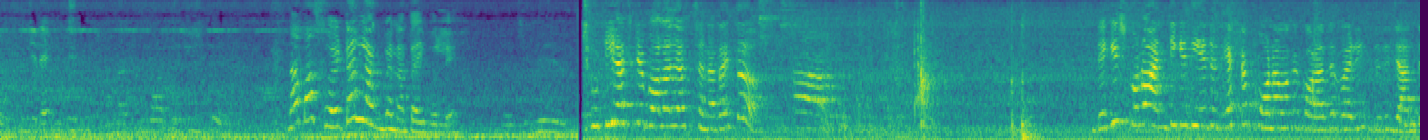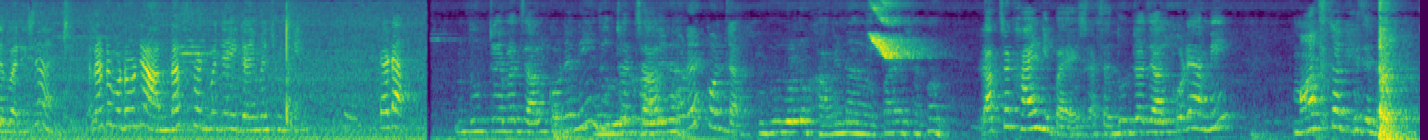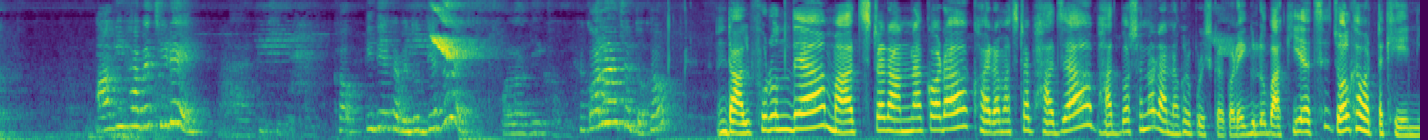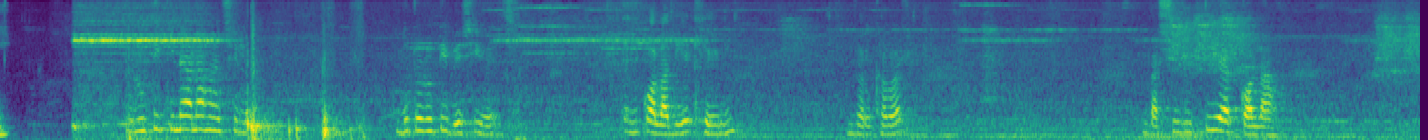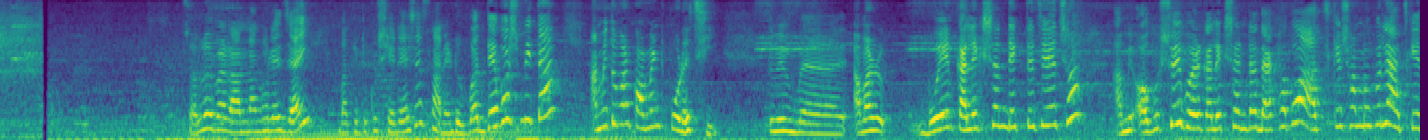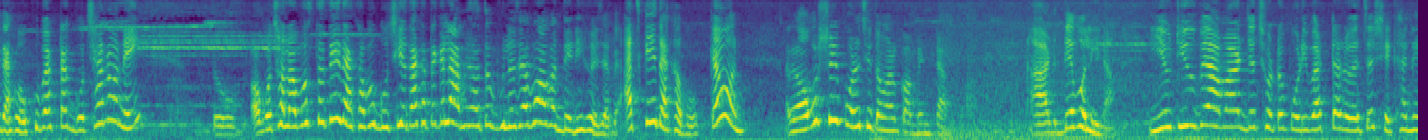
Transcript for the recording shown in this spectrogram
না বা সোয়েটার লাগবে না তাই বলে। ছুটি আজকে বলা যাচ্ছে না তাই তো? দেখিস কোনো আন্টিকে দিয়ে যদি একটা ফোন আমাকে করাতে পারিস যদি জানতে পারিস হ্যাঁ? তাহলে একটা মোটামুটি আন্দাজ থাকবে যে এই টাইমে ছুটি। টাটা। দুধটা এবার জাল করে নি দুধটা জাল করে কোনটা? বলল খাবে না পায়েস এখন। রাত্রে খাইনি পায়েস। আচ্ছা দুধটা জাল করে আমি মাছটা ভেজে নেব। মা কি খাবে চিড়ে? খাও কি দিয়ে খাবে? দুধ দিয়ে খাবে? কলা দিয়ে খাবে। হ্যাঁ, কলা আছে তো খাও। ডাল ফোড়ন দেয়া মাছটা রান্না করা খয়রা মাছটা ভাজা ভাত বসানো রান্নাঘর পরিষ্কার করা এগুলো বাকি আছে। জল খাবারটা খেয়ে নি। রুটি কিনে আনা হয়েছিল। দুটো রুটি বেশি হয়েছে। আমি কলা দিয়ে খেয়ে নিই জল খাবার। বাসি রুটি আর কলা। চলো এবার রান্নাঘরে যাই। বাকিটুকু সেরে এসে স্নানে ঢুকবো। দেবস্মিতা আমি তোমার কমেন্ট পড়েছি। তুমি আমার বইয়ের কালেকশন দেখতে চেয়েছো। আমি অবশ্যই বইয়ের কালেকশনটা দেখাবো। আজকে সম্ভব হলে আজকেই দেখাবো। খুব একটা গোছানো নেই। তো অগোছাল অবস্থাতেই দেখাবো। গুছিয়ে দেখাতে গেলে আমি হয়তো ভুলে যাব, আবার দেরি হয়ে যাবে। আজকেই দেখাবো। কেমন? আমি অবশ্যই পড়েছি তোমার কমেন্টটা আর দেবলিনা ইউটিউবে আমার যে ছোট পরিবারটা রয়েছে, সেখানে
